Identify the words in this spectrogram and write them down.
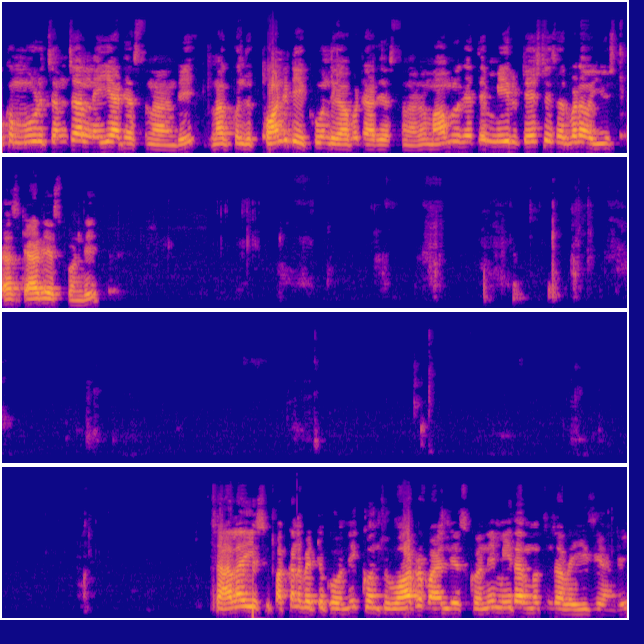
ఒక మూడు చెంచాలు నెయ్యి యాడ్ చేస్తున్నానండి. నాకు కొంచెం క్వాంటిటీ ఎక్కువ ఉంది కాబట్టి యాడ్ చేస్తున్నాను. మామూలుగా అయితే మీరు టేస్ట్ సరిపడా యూస్ యాడ్ చేసుకోండి. చాలా ఈజీ పక్కన పెట్టుకొని కొంచెం వాటర్ బాయిల్ చేసుకొని మిగతా మొత్తం చాలా ఈజీ అండి.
